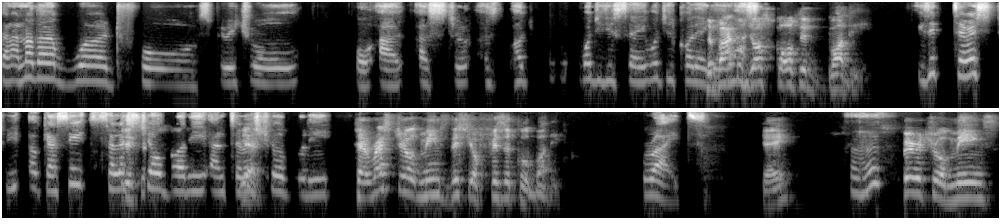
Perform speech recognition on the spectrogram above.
another word for spiritual or astral? As, what did you say? What do you call it? The Bible just calls it body. Is it terrestrial? Okay, I see celestial body and terrestrial yes. body. Terrestrial means this your physical body. Right. Okay. Uh-huh. Spiritual means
